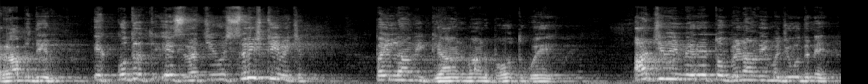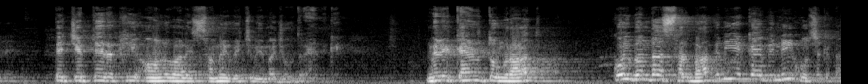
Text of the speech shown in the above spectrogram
ਰੱਬ ਦੀ ਇਹ ਕੁਦਰਤ ਇਸ ਰਚੀ ਹੋਈ ਸ੍ਰਿਸ਼ਟੀ ਵਿੱਚ ਪਹਿਲਾਂ ਵੀ ਗਿਆਨਵਾਨ ਬਹੁਤ ਹੋਏ, ਅੱਜ ਵੀ ਮੇਰੇ ਤੋਂ ਬਿਨਾ ਵੀ ਮੌਜੂਦ ਨੇ ਤੇ ਚਿੱਤੇ ਰੱਖੀ ਆਉਣ ਵਾਲੇ ਸਮੇਂ ਵਿੱਚ ਵੀ ਮੌਜੂਦ ਰਹਿਣਗੇ। ਮੇਰੇ ਕਹਿਣ ਤੋਂ ਮੁਰਾਦ, ਕੋਈ ਬੰਦਾ ਸਰਬੱਗ ਨਹੀਂ ਇਹ ਕਹਿ ਵੀ ਨਹੀਂ ਹੋ ਸਕਦਾ।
